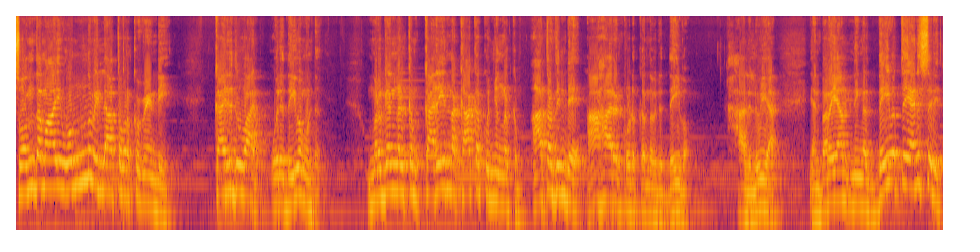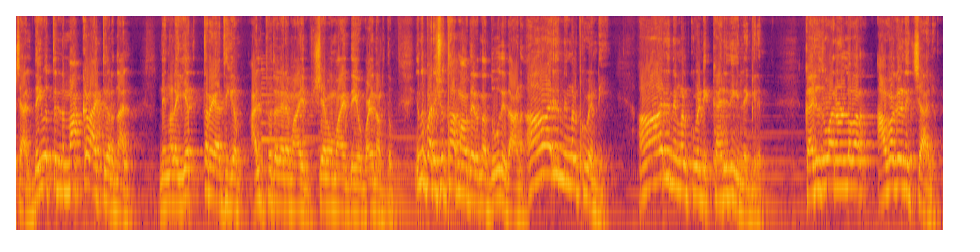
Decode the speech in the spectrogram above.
സ്വന്തമായി ഒന്നുമില്ലാത്തവർക്കും വേണ്ടി കരുതുവാൻ ഒരു ദൈവമുണ്ട്. മൃഗങ്ങൾക്കും കരയുന്ന കാക്കക്കുഞ്ഞുങ്ങൾക്കും അതതിന്റെ ആഹാരം കൊടുക്കുന്ന ഒരു ദൈവം. ഹാലലൂയ ഞാൻ പറയാം നിങ്ങൾ ദൈവത്തെ അനുസരിച്ചാൽ ദൈവത്തിന്റെ മക്കളായി തീർന്നാൽ നിങ്ങളെ എത്രയധികം അത്ഭുതകരമായും ക്ഷേമമായും ദൈവം വഴി നടത്തും ഇന്ന് പരിശുദ്ധാത്മാവ് തരുന്ന ദൂത് ഇതാണ്. ആരും നിങ്ങൾക്ക് വേണ്ടി ആരും നിങ്ങൾക്ക് വേണ്ടി കരുതിയില്ലെങ്കിലും കരുതുവാനുള്ളവർ അവഗണിച്ചാലും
